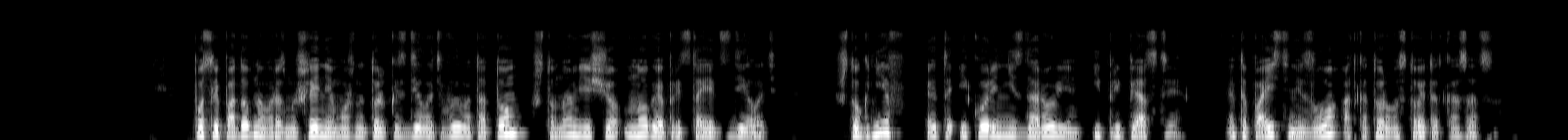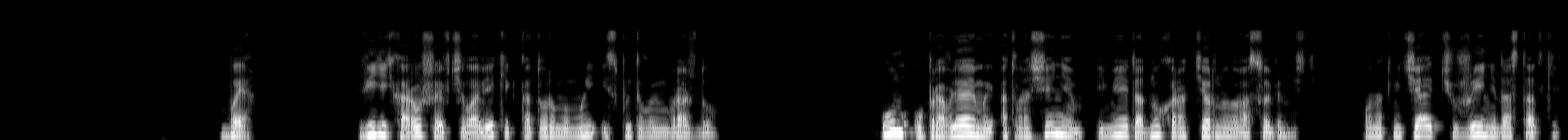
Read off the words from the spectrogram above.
После подобного размышления можно только сделать вывод о том, что нам еще многое предстоит сделать, что гнев – это и корень нездоровья, и препятствие. Это поистине зло, от которого стоит отказаться. Б. Видеть хорошее в человеке, к которому мы испытываем вражду. Ум, управляемый отвращением, имеет одну характерную особенность. Он отмечает чужие недостатки,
